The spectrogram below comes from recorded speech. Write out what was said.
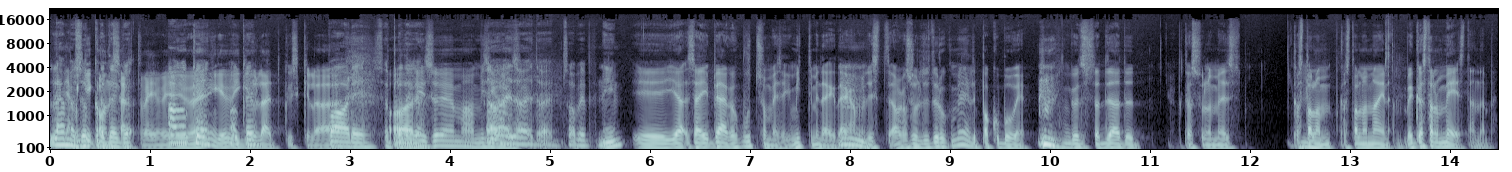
Lähme sõpradega. või, või ah, okay, mingi okay. lähed kuskile. baari sõpradega. baari sööma, mis iganes. sobib, nii. ja sa ei pea ka kutsuma isegi mitte midagi tegema mm., lihtsalt, aga sulle tüdruk meeldib, pakub huvi. kuidas sa tead, et kas sul on mees, kas tal on, kas tal on naine või kas tal on mees, tähendab,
